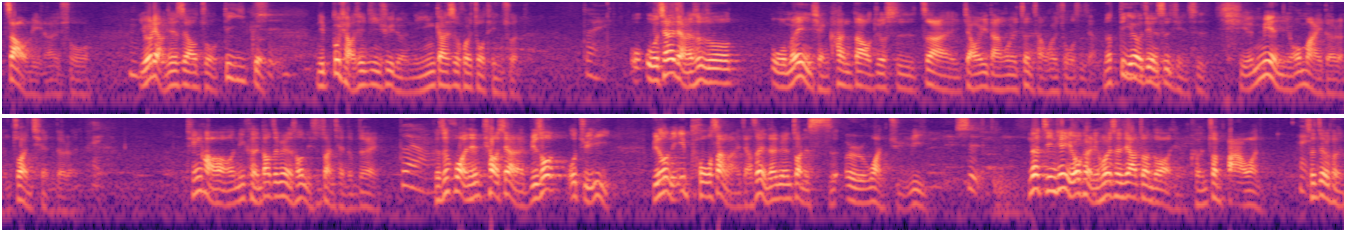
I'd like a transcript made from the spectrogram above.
照理来说，有两件事要做。第一个，你不小心进去的，你应该是会做停损的。对。我我现在讲的是说，我们以前看到就是在交易单位正常会做是这样。那第二件事情是，前面有买的人赚钱的人，挺好哦，你可能到这边的时候你是赚钱，对不对？对啊。可是忽然间跳下来，比如说我举例，比如说你一波上来，假设你在这边赚了十二万，举例。是，那今天有可能会剩下赚多少钱？可能赚八万，甚至有可能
